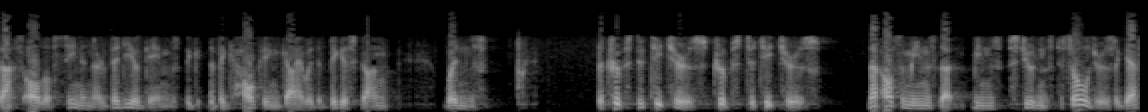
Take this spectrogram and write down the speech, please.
that's all they've seen in their video games. The, the big hulking guy with the biggest gun wins. The troops to teachers, troops to teachers. That also means that means students to soldiers, I guess.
